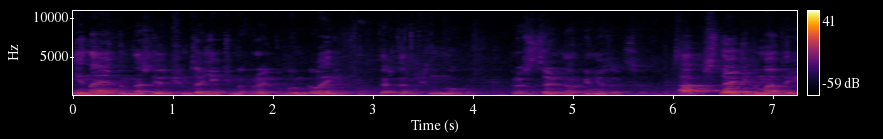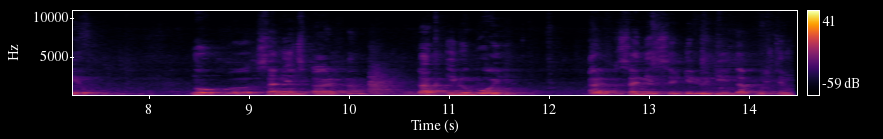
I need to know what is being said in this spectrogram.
не на этом, на следующем занятии мы про это будем говорить достаточно много, про социальную организацию. А в стадии гамадрил, ну, э, самец альфа, как и любой альфа-самец среди людей, допустим,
